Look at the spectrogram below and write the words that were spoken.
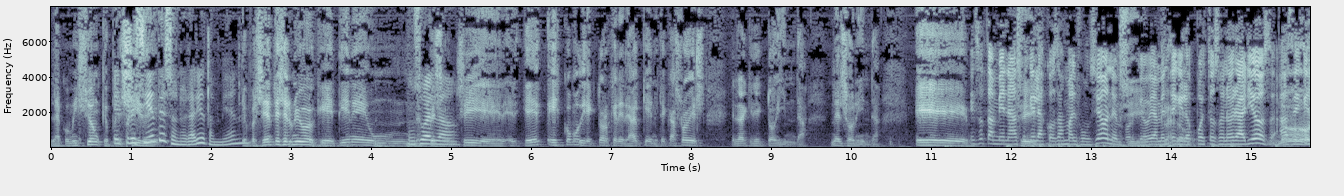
La comisión que preside. ¿El presidente es honorario también? El presidente es el único que tiene un... Un sueldo. sí, que es como director general, que en este caso es el arquitecto Inda, Nelson Inda. Eh, Eso también hace que las cosas mal funcionen, porque obviamente que los puestos honorarios hacen que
